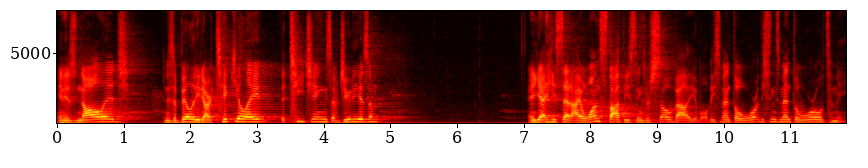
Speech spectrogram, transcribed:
in his knowledge, in his ability to articulate the teachings of Judaism. And yet he said, I once thought these things were so valuable. These, meant the wor- these things meant the world to me.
